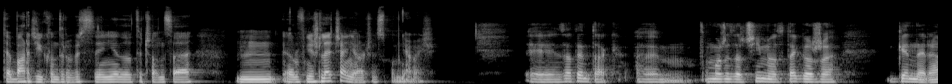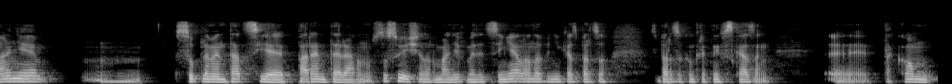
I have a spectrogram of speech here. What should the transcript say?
te bardziej kontrowersyjnie dotyczące mm, również leczenia, o czym wspomniałeś. E, zatem tak, może zacznijmy od tego, że generalnie mm, suplementację parenteralną stosuje się normalnie w medycynie, ale ona wynika z bardzo, z bardzo konkretnych wskazań. E, taką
